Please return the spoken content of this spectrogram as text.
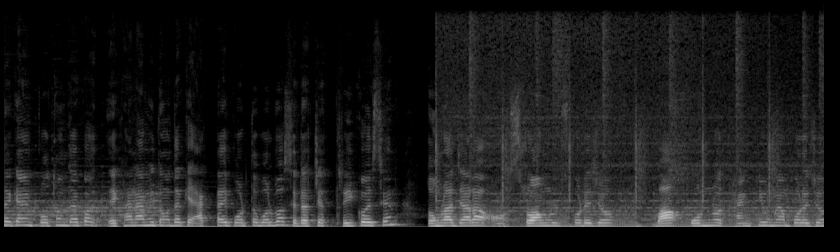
থেকে আমি প্রথম দেখো, এখানে আমি তোমাদেরকে একটাই পড়তে বলব, সেটা হচ্ছে থ্রি কোয়েশ্চেন তোমরা যারা স্ট্রং রুটস পড়েছো বা অন্য থ্যাংক ইউ ম্যাম পড়েছো,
